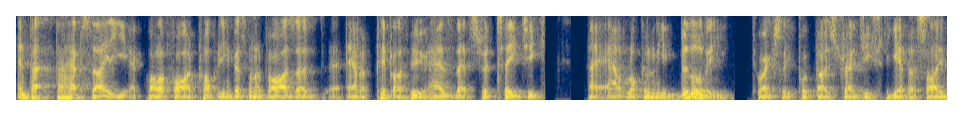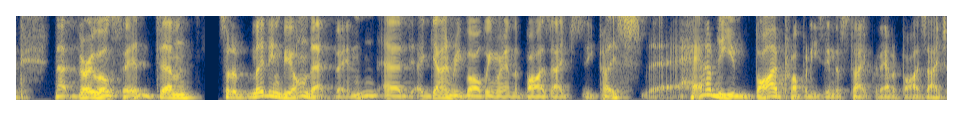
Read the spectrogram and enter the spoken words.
and perhaps a, a, qualified property investment advisor out of PIPA who has that strategic uh, outlook and the ability to actually put those strategies together. So, that very well said. Um, sort of moving beyond that, then uh, again revolving around the buyer's agency piece, how do you buy properties in a state without a buyer's agent?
